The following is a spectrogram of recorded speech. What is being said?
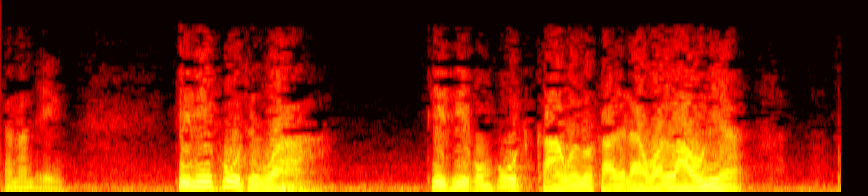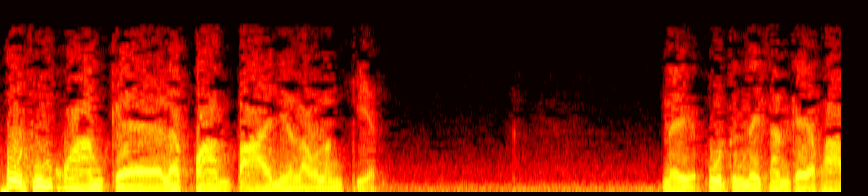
เท่านั้นเอง ทีนี้พูดถึงว่า ที่ที่ผมพูดค้างไว้เมื่อคราวที่แล้วว่าเราเนี่ย พูดถึงความแก่และความตายเนี่ยเราลังเกียจในพูดถึงในชั้นกายภาพ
